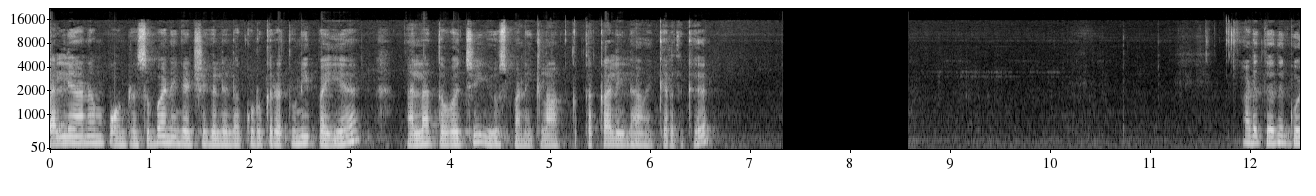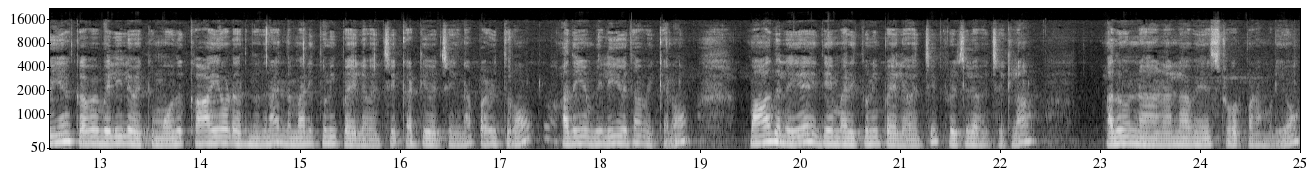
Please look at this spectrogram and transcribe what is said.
கல்யாணம் போன்ற சுப நிகழ்ச்சிகளில் கொடுக்குற துணிப்பையை நல்லா துவைச்சி யூஸ் பண்ணிக்கலாம். தக்காளிலாம் வைக்கிறதுக்கு. அடுத்தது கொய்யாக்காவை வெளியில் வைக்கும்போது காயோடு இருந்ததுன்னா இந்த மாதிரி துணிப்பையில் வச்சு கட்டி வச்சிங்கன்னா பழுத்துரும். அதையும் வெளியே தான் வைக்கணும். மாதுளையை இதே மாதிரி துணிப்பையில் வச்சு ஃப்ரிட்ஜில் வச்சுக்கலாம். அதுவும் நான் நல்லாவே ஸ்டோர் பண்ண முடியும்.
